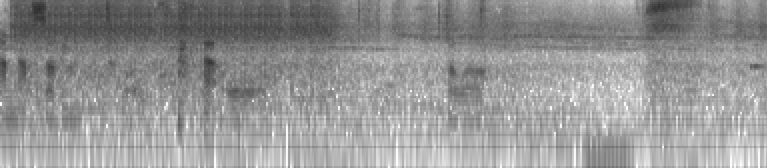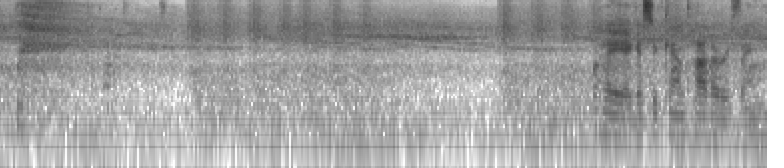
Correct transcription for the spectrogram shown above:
I'm not subbing 12 at all. Oh well. Well, hey, I guess you can't have everything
